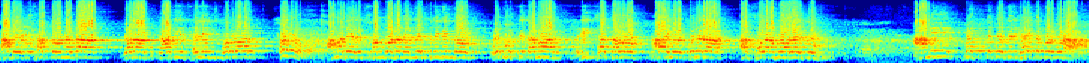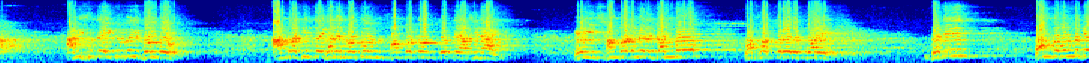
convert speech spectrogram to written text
সাবেক ছাত্র নেতা জনাব কাজী সেলিম সরোয়ার সহ আমাদের সংগঠনের নেতৃবৃন্দ উপস্থিত আমার রিক্সা চালক ভাই ও বোনেরা আসসালামু আলাইকুম। আমি বক্তব্য দীর্ঘায়িত করব না। আমি শুধু এইটুকুই বলব, আমরা কিন্তু এখানে নতুন সংগঠন করতে আসি নাই। এই সংগঠনের জন্ম পঁচাত্তরের পরে। যেদিন বঙ্গবন্ধুকে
